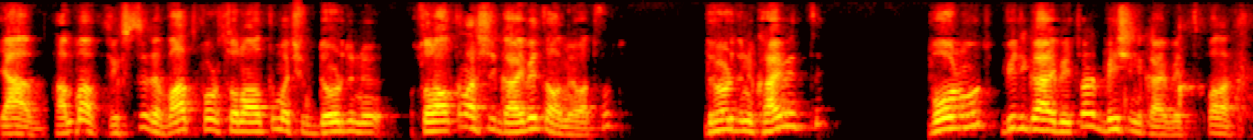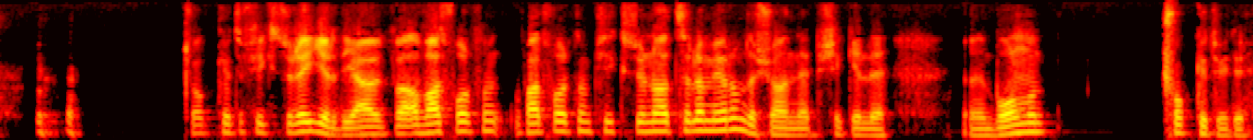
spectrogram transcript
Ya tamam fikstür de Watford son 6 maçın 4'ünü son 6 maçta galibiyet almıyor Watford. 4'ünü kaybetti. Bournemouth bir galibiyet var 5'ini kaybetti falan. Çok kötü fikstüre girdi ya. Wa- Watford'un Watford'un fikstürünü hatırlamıyorum da şu an net bir şekilde. Ee, Bournemouth çok kötüydü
